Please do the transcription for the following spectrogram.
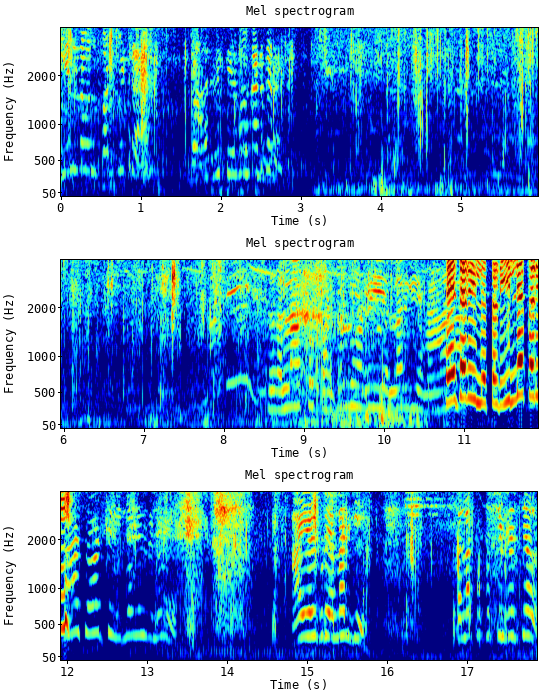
ಏನು ಒಂದು ಸೇರ್ಕೊಂಡು ಕಟ್ಕರ ಏ ತಡಿ ಇಲ್ಲೇ ತಡಿ ಇಲ್ಲೇ ತಡಿ. ಹಾ ಹೇಳ್ಬಿಡು ಎಲ್ಲರಿಗೆ. ಸಲ್ಲಪ್ಪ ಕೂತ್ಕೊಂಡ್ರಿ ಅಂತ ಹೇಳು.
